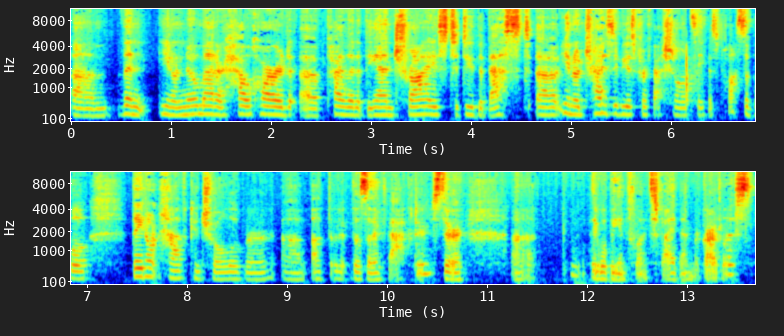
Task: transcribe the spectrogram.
um, then you know no matter how hard a pilot at the end tries to do the best uh, you know tries to be as professional and safe as possible they don't have control over uh, other, those other factors. They're uh, they will be influenced by them regardless.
